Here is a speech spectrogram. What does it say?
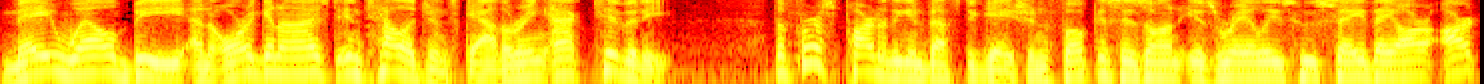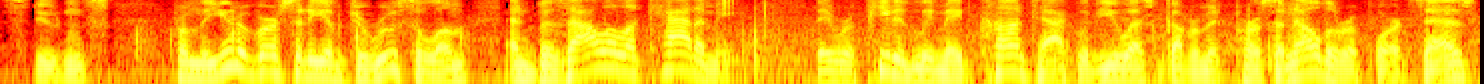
may well be an organized intelligence gathering activity. The first part of the investigation focuses on Israelis who say they are art students from the University of Jerusalem and Bezalel Academy. They repeatedly made contact with U.S. government personnel, the report says,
